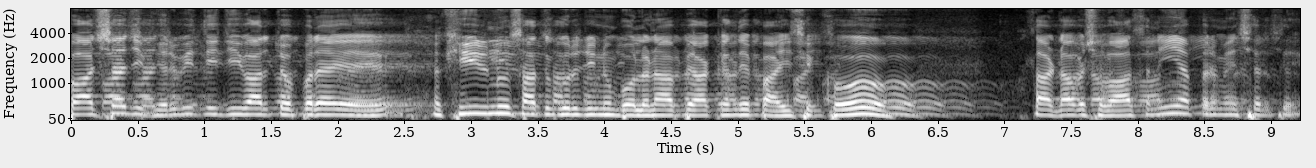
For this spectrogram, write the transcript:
ਪਾਤਸ਼ਾਹ ਜੀ ਫਿਰ ਵੀ ਤੀਜੀ ਵਾਰ ਚੁੱਪ ਰਹੇ। ਅਖੀਰ ਨੂੰ ਸਤਿਗੁਰੂ ਜੀ ਨੂੰ ਬੋਲਣਾ ਪਿਆ, ਕਹਿੰਦੇ, ਭਾਈ ਸਿੱਖੋ, ਤੁਹਾਡਾ ਵਿਸ਼ਵਾਸ ਨਹੀਂ ਹੈ ਪਰਮੇਸ਼ਰ ਤੇ।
